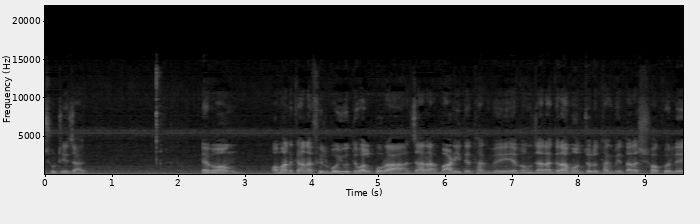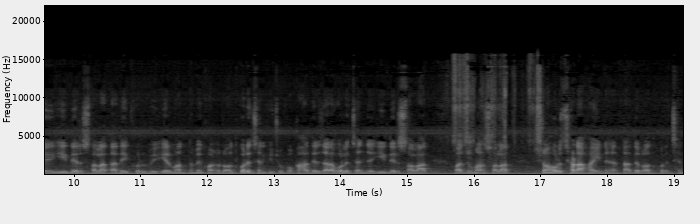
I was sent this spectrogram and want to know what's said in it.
ছুটে যায়। এবং অমান কানা ফিল বইউতে ওয়াল কোরা, যারা বাড়িতে থাকবে এবং যারা গ্রাম অঞ্চলে থাকবে, তারা সকলে ঈদের সলাৎ আদায় করবে। এর মাধ্যমে রদ করেছেন কিছু পোকাহাদের যারা বলেছেন যে ঈদের সলাৎ বা জুমার সলাৎ শহর ছাড়া হয় না, তাদের রদ করেছেন।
